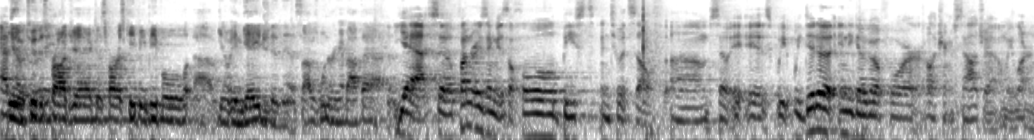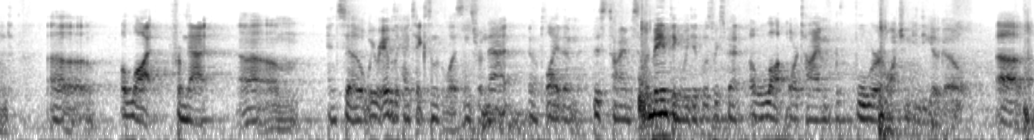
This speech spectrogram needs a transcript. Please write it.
Absolutely. you know, to this project as far as keeping people, uh, you know, engaged in this. I was wondering about that. Yeah, so fundraising is a whole beast into itself. Um, so it is. We, we did a Indiegogo for Electric Nostalgia, and we learned uh, a lot from that. Um, and so we were able to kind of take some of the lessons from that and apply them this time. So the main thing we did was we spent a lot more time before launching Indiegogo uh,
